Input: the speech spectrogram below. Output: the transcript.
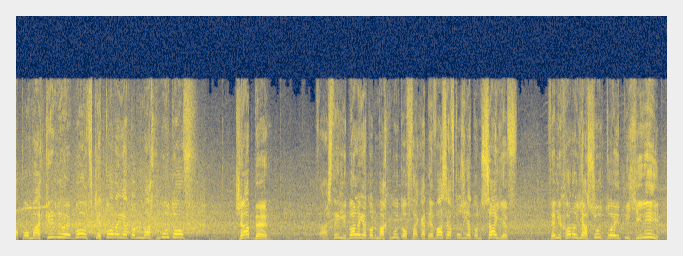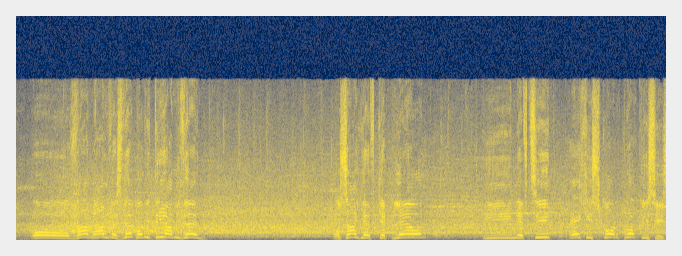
απομακρύνει ο Εμπότς και τώρα για τον Μαχμούντοφ, Τζάμπερ θα στείλει μπάλα για τον Μαχμούτοφ. Θα κατεβάσει αυτός για τον Σάγεφ. Θέλει χώρο για σου. Το επιχειρεί. Ο Βαν Άλβες δεν μπορεί. 3-0. Ο Σάγεφ και πλέον η Νευτσή έχει σκορ πρόκρισης.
